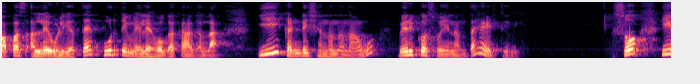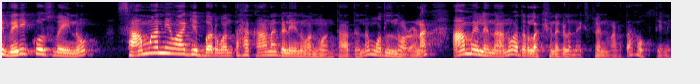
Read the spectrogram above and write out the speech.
ವಾಪಸ್ ಅಲ್ಲೇ ಉಳಿಯುತ್ತೆ, ಪೂರ್ತಿ ಮೇಲೆ ಹೋಗೋಕ್ಕಾಗಲ್ಲ. ಈ ಕಂಡೀಷನನ್ನು ನಾವು ವೆರಿಕೋಸ್ ವೈನ್ ಅಂತ ಹೇಳ್ತೀವಿ. ಸೊ ಈ ವೆರಿಕೋಸ್ ವೈನು ಸಾಮಾನ್ಯವಾಗಿ ಬರುವಂತಹ ಕಾರಣಗಳೇನು ಅನ್ನುವಂಥದ್ದನ್ನು ಮೊದಲು ನೋಡೋಣ. ಆಮೇಲೆ ನಾನು ಅದರ ಲಕ್ಷಣಗಳನ್ನು ಎಕ್ಸ್ಪ್ಲೇನ್ ಮಾಡ್ತಾ ಹೋಗ್ತೀನಿ.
